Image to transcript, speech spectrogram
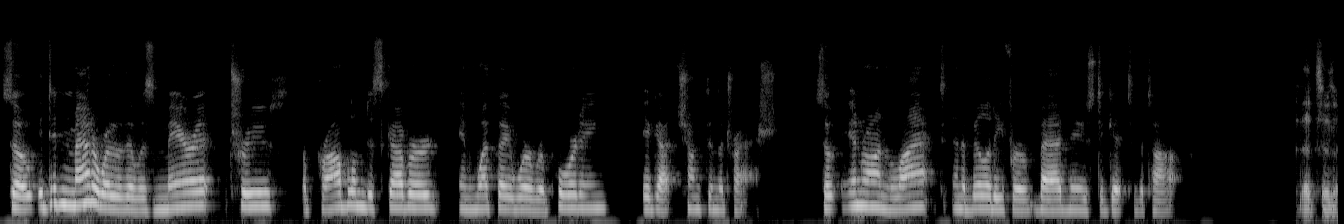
So it didn't matter whether there was merit, truth, a problem discovered in what they were reporting, it got chunked in the trash. So Enron lacked an ability for bad news to get to the top. That's an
